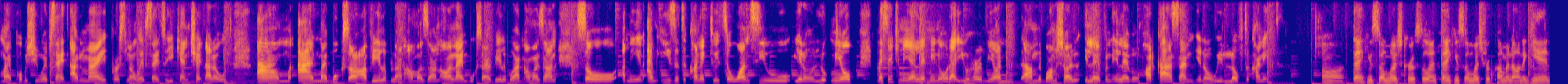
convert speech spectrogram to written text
my publishing website and my personal website, so you can check that out. Um, and my books are available on Amazon. Online books are available on Amazon. So I mean, I'm easy to connect with. So once you you know look me up, message me and let me know that you heard me on um, the Bombshell 1111 podcast, and you know we love to connect. Oh, thank you so much, Crystal. And thank you so much for coming on again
